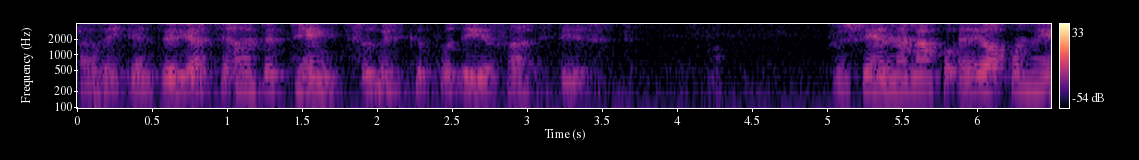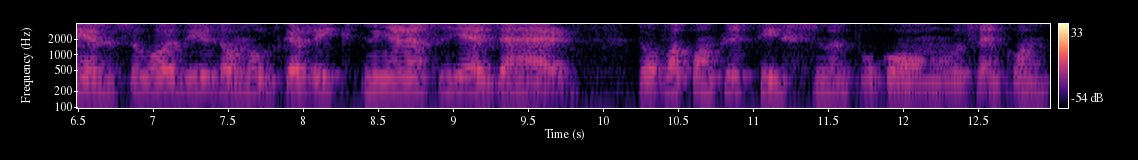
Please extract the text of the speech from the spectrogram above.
Jag vet inte, jag har inte tänkt så mycket på det faktiskt. För sen när, man, kom, jag kom hem så var det ju de olika riktningarna som gällde här. Då var konkretismen på gång och sen kom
